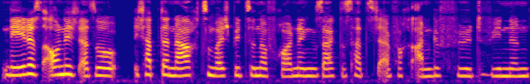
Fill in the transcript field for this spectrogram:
Nee, das auch nicht. Also ich habe danach zum Beispiel zu einer Freundin gesagt, es hat sich einfach angefühlt wie ein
